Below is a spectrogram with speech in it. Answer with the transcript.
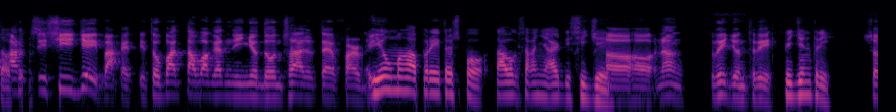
sa office. RTCJ, bakit? Ito ba ang tawagan ninyo doon sa LTFRB? Yung mga operators po, tawag sa kanya RDCJ. Oo, ng Region 3. Region 3. So,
